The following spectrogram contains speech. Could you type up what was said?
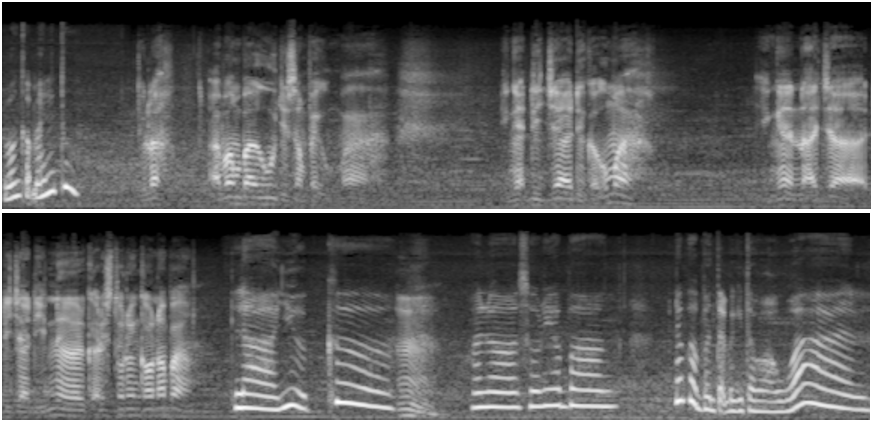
Abang kat mana tu? Itulah, abang baru je sampai rumah. Ingat Dija ada kat rumah. Ingat nak ajak Dija dinner kat restoran kawan abang. Lah, ya ke? Hmm. Alah, sorry abang. Kenapa abang tak bagi tahu awal?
